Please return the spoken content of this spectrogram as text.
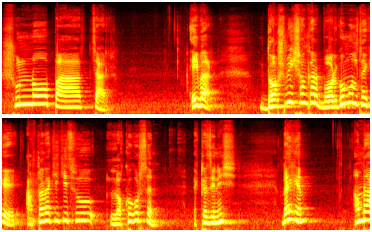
শূন্য পাঁচ চার। এইবার, দশমিক সংখ্যার বর্গমূল থেকে আপনারা কি কিছু লক্ষ্য করছেন? একটা জিনিস, দেখেন আমরা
